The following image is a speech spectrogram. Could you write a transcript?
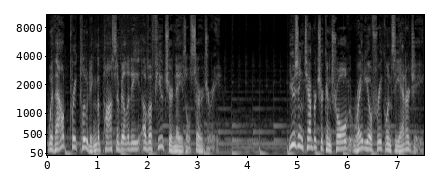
without precluding the possibility of a future nasal surgery. Using temperature controlled radiofrequency energy,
